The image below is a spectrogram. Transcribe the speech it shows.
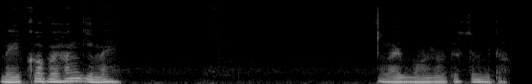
메이크업을 한 김에 라이브 방송을 켰습니다.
